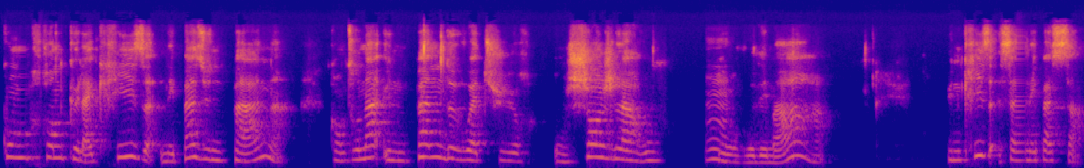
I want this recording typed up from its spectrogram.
comprendre que la crise n'est pas une panne. Quand on a une panne de voiture, on change la roue et hmm. on redémarre. Une crise, ça n'est pas ça.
